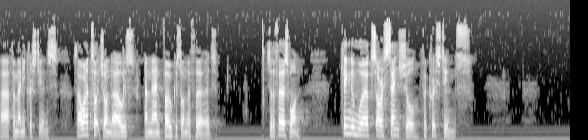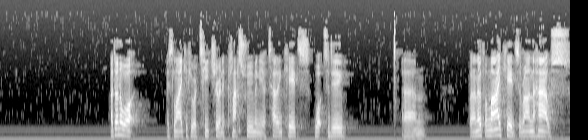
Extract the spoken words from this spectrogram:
uh, for many Christians. So I want to touch on those and then focus on the third. So the first one kingdom works are essential for Christians. I don't know what it's like if you're a teacher in a classroom and you're telling kids what to do. Um, but I know for my kids around the house,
